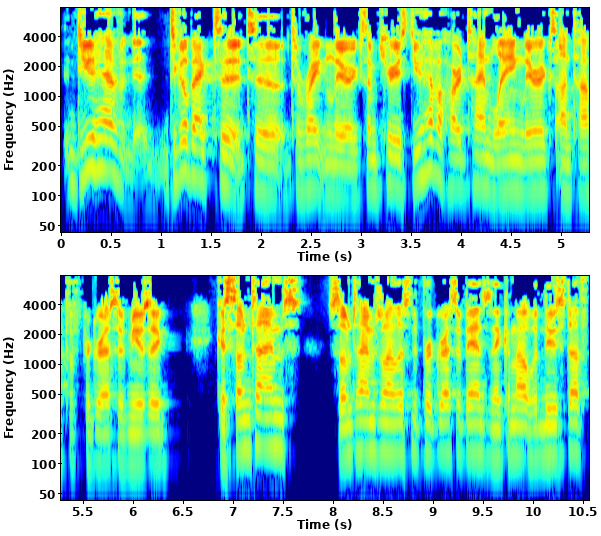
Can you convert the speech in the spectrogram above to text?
Do you have to go back to to to writing lyrics? I'm curious. Do you have a hard time laying lyrics on top of progressive music? Because sometimes, sometimes when I listen to progressive bands and they come out with new stuff,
